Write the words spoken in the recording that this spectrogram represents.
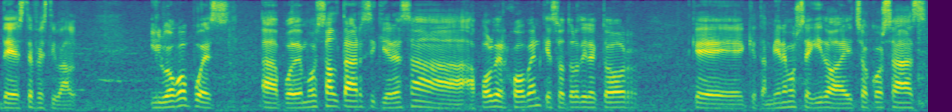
de este festival. Y luego, pues, ah, podemos saltar, si quieres, a, a Paul Verhoeven, que es otro director que, que también hemos seguido, ha hecho cosas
